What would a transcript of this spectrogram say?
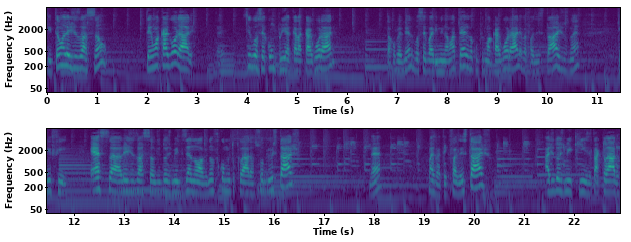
Então a legislação tem uma carga horária. Se você cumprir aquela carga horária, tá compreendendo? Você vai eliminar matéria, vai cumprir uma carga horária, vai fazer estágios, né? Enfim, essa legislação de 2019 não ficou muito clara sobre o estágio, né? Mas vai ter que fazer estágio. A de 2015 está claro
